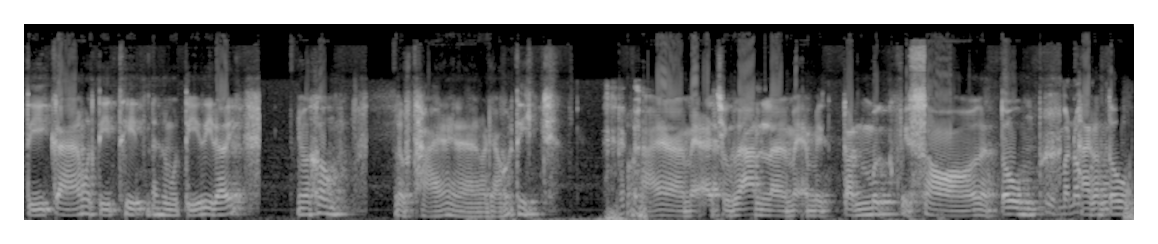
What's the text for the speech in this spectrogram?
tí cá một tí thịt là một tí gì đấy. Nhưng mà không lẩu Thái này là nó đéo có thịt. Lẩu Thái là mẹ chúng tôi ăn là mẹ mình toàn mực với sò với cả tôm mà nó hai con tôm.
